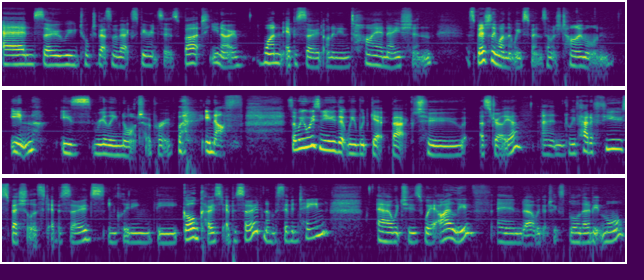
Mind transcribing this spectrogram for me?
And so we talked about some of our experiences. But, you know, one episode on an entire nation, especially one that we've spent so much time on in, is really not approved enough. So we always knew that we would get back to Australia, and we've had a few specialist episodes, including the Gold Coast episode, number 17, uh, which is where I live, and uh, we got to explore that a bit more.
